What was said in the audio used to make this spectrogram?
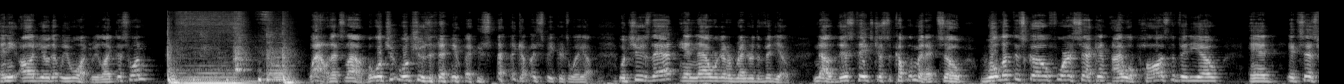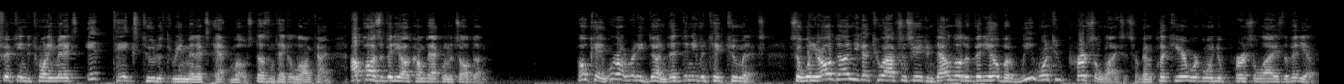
any audio that we want. Do we like this one? Wow, that's loud, but we'll, cho- we'll choose it anyways. I got my speakers way up. We'll choose that, and now we're going to render the video. Now, this takes just a couple minutes, so we'll let this go for a second. I will pause the video, and it says 15 to 20 minutes. It takes two to three minutes at most. Doesn't take a long time. I'll pause the video. I'll come back when it's all done. Okay, we're already done. That didn't even take two minutes. So when you're all done, you got two options here. You can download the video, but we want to personalize it. So we're going to click here. We're going to personalize the video.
